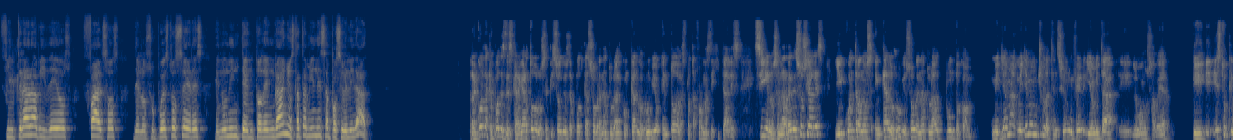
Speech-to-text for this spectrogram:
filtrara videos falsos de los supuestos seres en un intento de engaño. Está también esa posibilidad. Recuerda que puedes descargar todos los episodios de Podcast Sobrenatural con Carlos Rubio en todas las plataformas digitales. Síguenos en las redes sociales y encuéntranos en carlosrubiosobrenatural.com. Me llama, me llama mucho la atención, Infer, y ahorita eh, lo vamos a ver, eh, esto que,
